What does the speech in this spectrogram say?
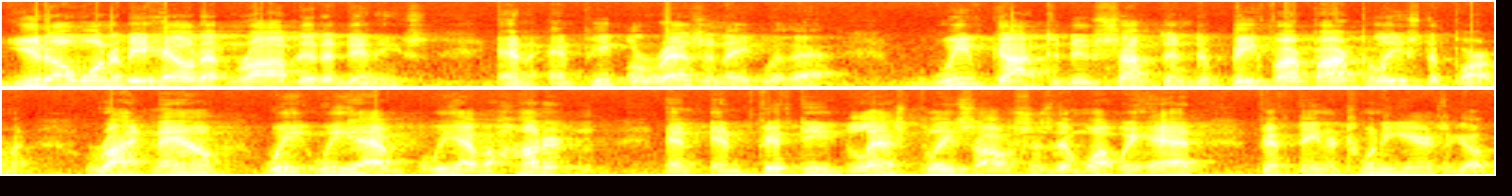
You don't want to be held up and robbed at a Denny's, and and people resonate with that. We've got to do something to beef up our police department. Right now, we, we have, we have a hundred and, and fifty less police officers than what we had fifteen or twenty years ago.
